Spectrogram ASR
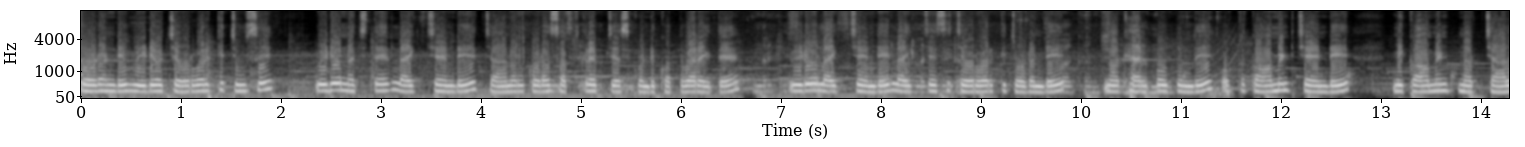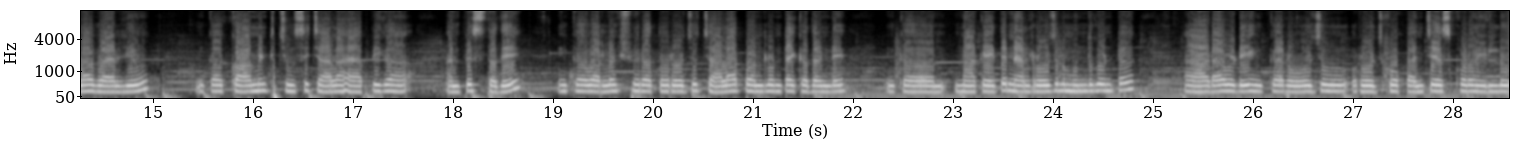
చూడండి వీడియో చివరి వరకు చూసి వీడియో నచ్చితే లైక్ చేయండి. ఛానల్ కూడా సబ్స్క్రైబ్ చేసుకోండి కొత్త వారైతే. వీడియో లైక్ చేయండి. లైక్ చేసి చివరి వరకు చూడండి. నాకు హెల్ప్ అవుతుంది. ఒక్క కామెంట్ చేయండి. మీ కామెంట్ నాకు చాలా వాల్యూ. ఇంకా కామెంట్ చూసి చాలా హ్యాపీగా అనిపిస్తుంది. ఇంకా వరలక్ష్మి వ్రతం రోజు చాలా పనులు ఉంటాయి కదండి. ఇంకా నాకైతే నెల రోజుల ముందుగుంటే ఆడావిడి ఇంకా రోజు రోజుకో పని చేసుకోవడం ఇల్లు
